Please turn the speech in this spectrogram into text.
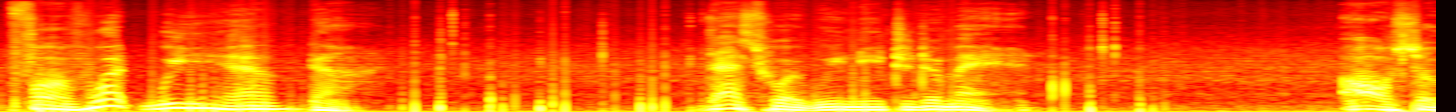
for what we have done. That's what we need to demand. Also,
